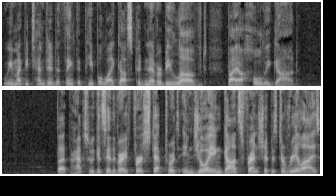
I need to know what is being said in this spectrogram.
We might be tempted to think that people like us could never be loved by a holy God. But perhaps we could say the very first step towards enjoying God's friendship is to realize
